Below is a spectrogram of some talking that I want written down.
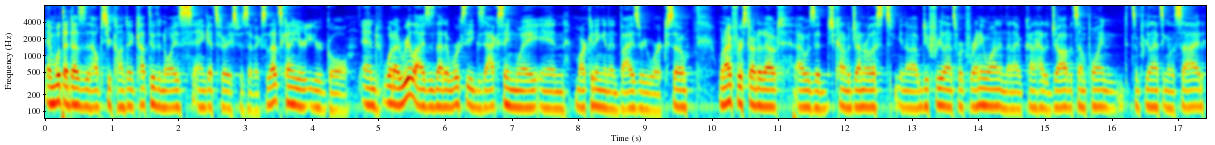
And what that does is it helps your content cut through the noise and gets very specific. So that's kind of your, your goal. And what I realize is that it works the exact same way in marketing and advisory work. So when I first started out, I was a kind of a generalist. You know, I would do freelance work for anyone, and then I kind of had a job at some point, did some freelancing on the side.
